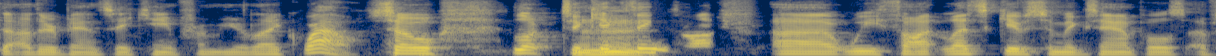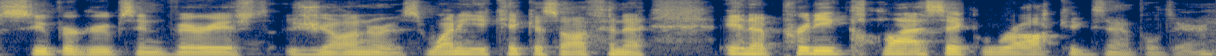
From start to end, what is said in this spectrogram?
the other bands they came from. You're like, wow. So, look, to mm-hmm. kick things off, uh, we thought let's give some examples of supergroups in various genres. Why don't you kick us off in a in a pretty classic rock example, Darren?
